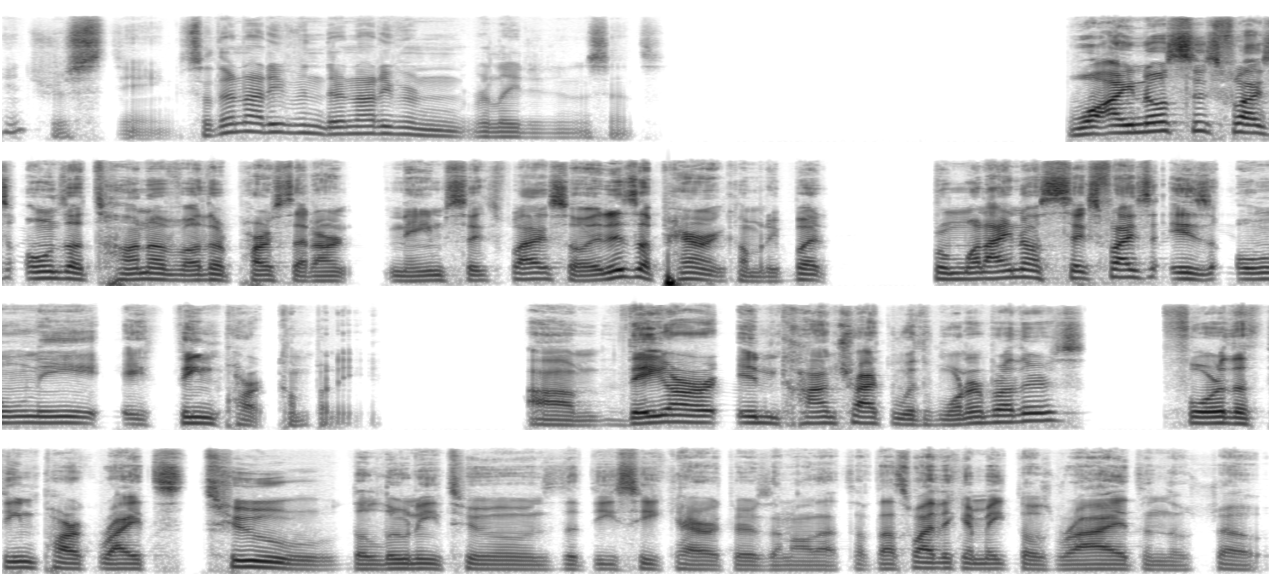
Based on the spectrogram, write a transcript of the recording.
Interesting. So they're not even they're not even related in a sense. well, I know Six Flags owns a ton of other parks that aren't named Six Flags, so it is a parent company, but from what I know Six Flags is only a theme park company. Um they are in contract with Warner Brothers for the theme park rights to the Looney Tunes, the DC characters, and all that stuff. That's why they can make those rides and those shows.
